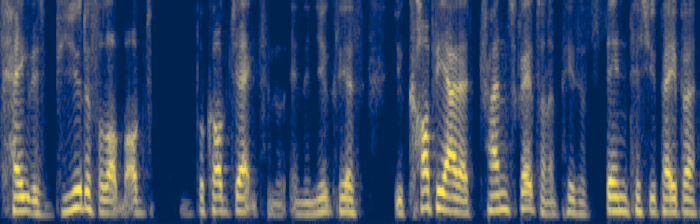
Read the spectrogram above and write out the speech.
take this beautiful ob ob book object in the, in the, nucleus, you copy out a transcript on a piece of thin tissue paper,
